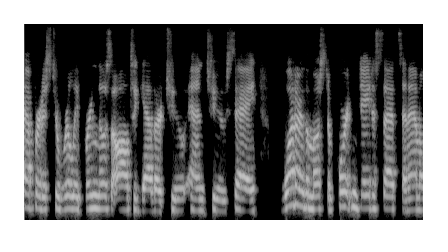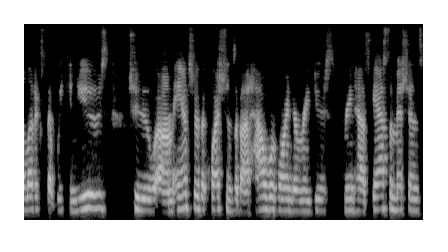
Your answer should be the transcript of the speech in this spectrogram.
effort is to really bring those all together to and to say what are the most important data sets and analytics that we can use to um, answer the questions about how we're going to reduce greenhouse gas emissions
